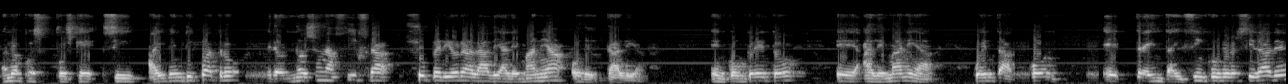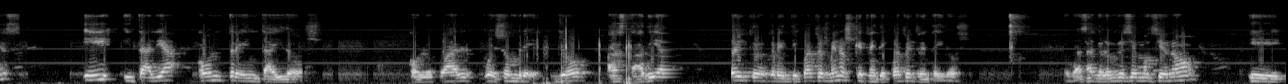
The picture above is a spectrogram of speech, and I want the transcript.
Bueno, pues, pues que sí, hay 24, pero no es una cifra superior a la de Alemania o de Italia. En concreto, eh, Alemania cuenta con eh, 35 universidades y Italia con 32. Con lo cual, pues hombre, yo hasta día de hoy creo que 24 es menos que 34 y 32. Lo que pasa es que el hombre se emocionó y,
